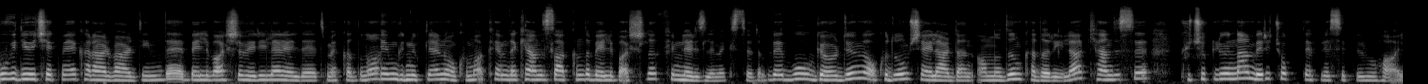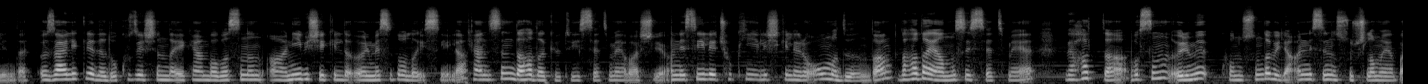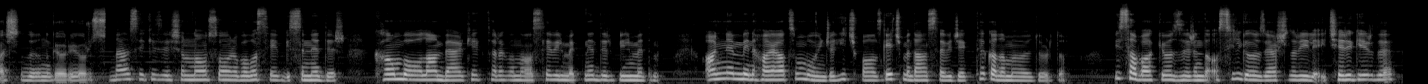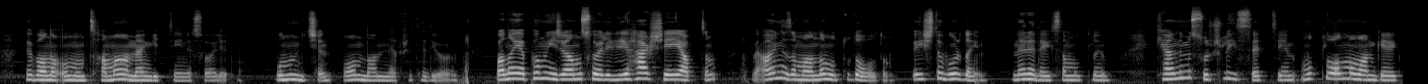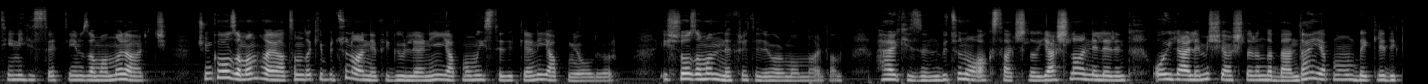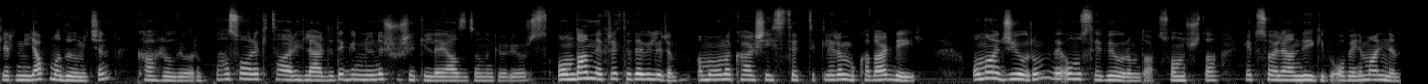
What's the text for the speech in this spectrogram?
Bu videoyu çekmeye karar verdiğimde belli başlı veriler elde etmek adına hem günlüklerini okumak hem de kendisi hakkında belli başlı filmler izlemek istedim. Ve bu gördüğüm ve okuduğum şeylerden anladığım kadarıyla kendisi küçüklüğünden beri çok depresif bir ruh halinde. Özellikle de 9 yaşındayken babasının ani bir şekilde ölmesi dolayısıyla kendisini daha da kötü hissetmeye başlıyor. Annesiyle çok iyi ilişkileri olmadığından daha da yalnız hissetmeye ve hatta babasının ölümü konusunda bile annesini suçlamaya başladığını görüyoruz. Ben 8 yaşımdan sonra baba sevgisi nedir, kan bağı olan bir erkek tarafından sevilmek nedir bilmedim. Annem beni hayatım boyunca hiç vazgeçmeden sevecek tek adamı öldürdü. Bir sabah gözlerinde asil gözyaşlarıyla içeri girdi ve bana onun tamamen gittiğini söyledi. Bunun için ondan nefret ediyorum. Bana yapamayacağımı söylediği her şeyi yaptım ve aynı zamanda mutlu da oldum. Ve işte buradayım. Neredeyse mutluyum. Kendimi suçlu hissettiğim, mutlu olmamam gerektiğini hissettiğim zamanlar hariç. Çünkü o zaman hayatımdaki bütün anne figürlerinin yapmamı istediklerini yapmıyor oluyorum. İşte o zaman nefret ediyorum onlardan. Herkesin, bütün o aksaçlı, yaşlı annelerin o ilerlemiş yaşlarında benden yapmamı beklediklerini yapmadığım için kahroluyorum. Daha sonraki tarihlerde de günlüğüne şu şekilde yazdığını görüyoruz. Ondan nefret edebilirim ama ona karşı hissettiklerim bu kadar değil. Ona acıyorum ve onu seviyorum da. Sonuçta hep söylendiği gibi o benim annem.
